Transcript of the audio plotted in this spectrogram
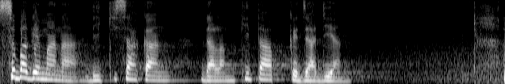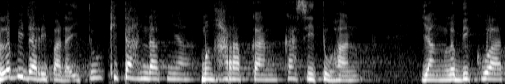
sebagaimana dikisahkan dalam Kitab Kejadian. Lebih daripada itu, kita hendaknya mengharapkan kasih Tuhan yang lebih kuat,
